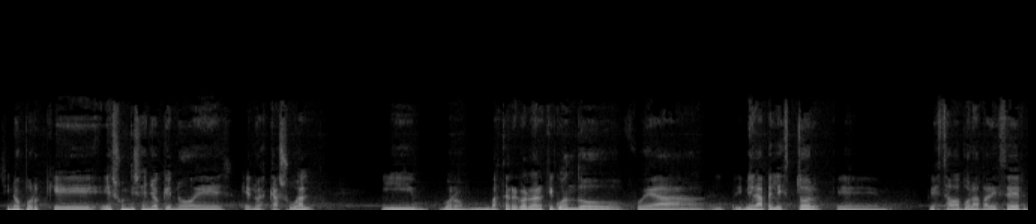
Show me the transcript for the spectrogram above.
sino porque es un diseño que no es, que no es casual. Y bueno, basta recordar que cuando fue a el primer Apple Store eh, estaba por aparecer,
